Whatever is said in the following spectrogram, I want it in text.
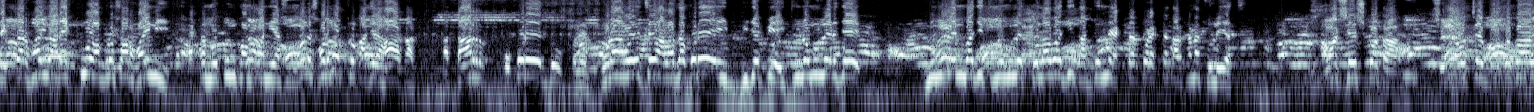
সেক্টর ফাইভ আর একটু অগ্রসর হয়নি। একটা নতুন কোম্পানি আসবে, ফলে সর্বত্র কাজের হাহাকার। আর তার উপরে মানে ধরা হয়েছে আলাদা করে এই বিজেপি, এই তৃণমূলের যে লুম্পেনবাজি তৃণমূলের কোলাবাজি তার জন্য একটার পর একটা কারখানা চলে যাচ্ছে। আমার শেষ কথা, সেটা হচ্ছে গতকাল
